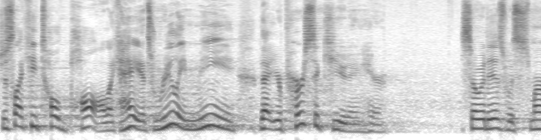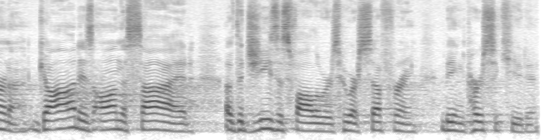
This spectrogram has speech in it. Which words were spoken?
Just like he told Paul, like, hey, it's really me that you're persecuting here. So it is with Smyrna. God is on the side of the Jesus followers who are suffering, being persecuted.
